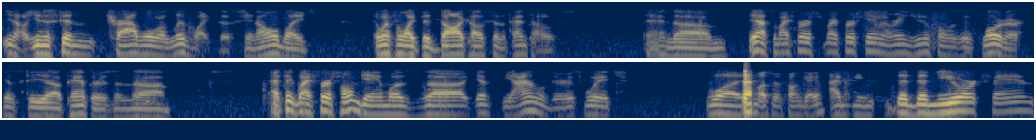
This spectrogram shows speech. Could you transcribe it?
you know, you just didn't travel or live like this. You know, like it went from like the doghouse to the penthouse, and um, yeah. So my first my first game in a Range uniform was in Florida against the uh, Panthers, and uh, I think my first home game was uh, against the Islanders, which was That must have been a fun game. I mean, the the New York fans,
